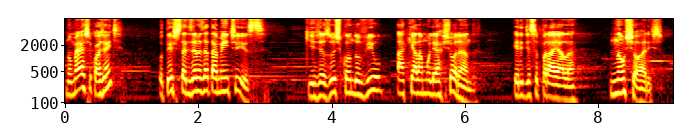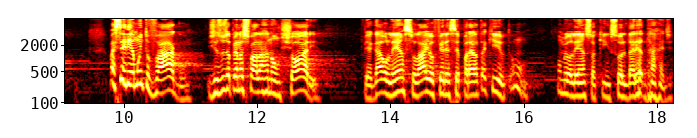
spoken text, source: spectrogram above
Não mexe com a gente? O texto está dizendo exatamente isso. Que Jesus, quando viu aquela mulher chorando, ele disse para ela: Não chores. Mas seria muito vago Jesus apenas falar não chore, pegar o lenço lá e oferecer para ela, está aqui, então, o meu lenço aqui em solidariedade.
